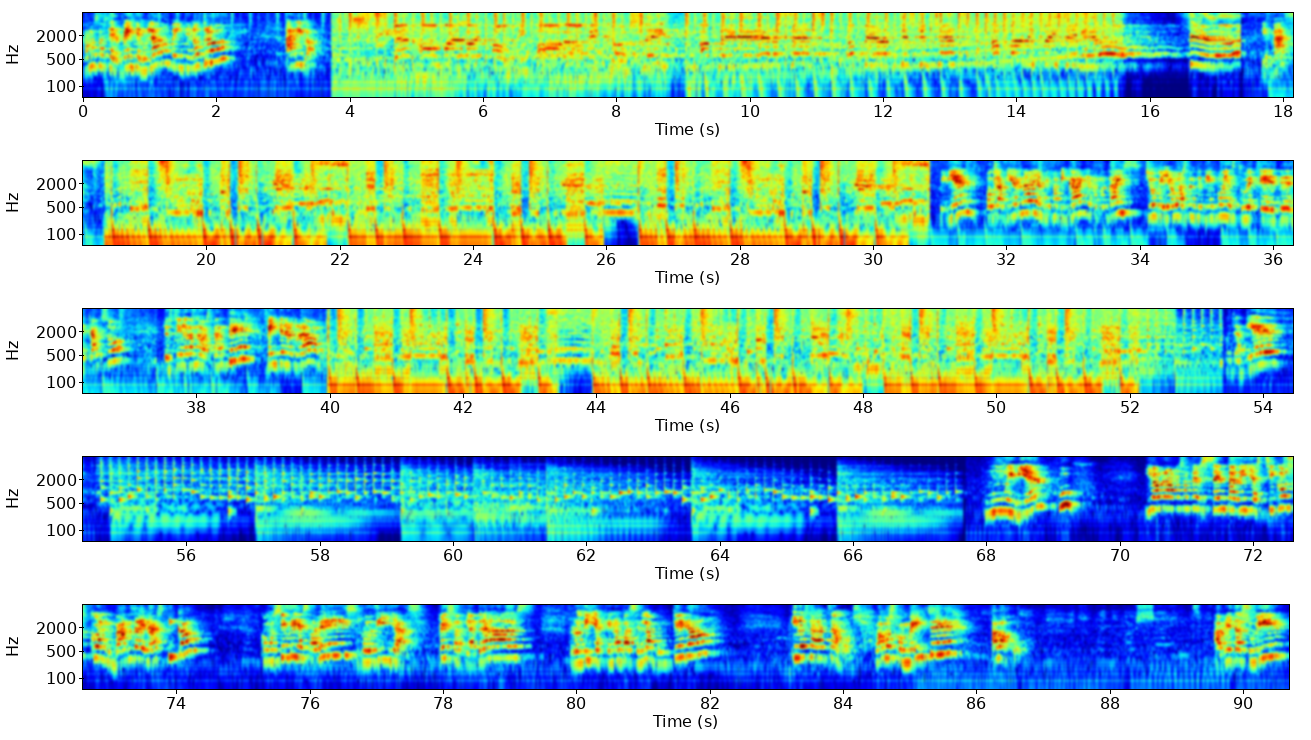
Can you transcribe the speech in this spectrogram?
vamos a hacer 20 en un lado, 20 en otro. Arriba. Bien más. Muy bien, otra pierna, ya empieza a picar, ya lo notáis. Yo que llevo bastante tiempo, ya estuve eh, de descanso, lo estoy notando bastante. 20 en el otro lado, vamos. Como siempre ya sabéis, rodillas, peso hacia atrás, rodillas que no pasen la puntera. Y nos agachamos. Vamos con 20, abajo. Aprieta a subir.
